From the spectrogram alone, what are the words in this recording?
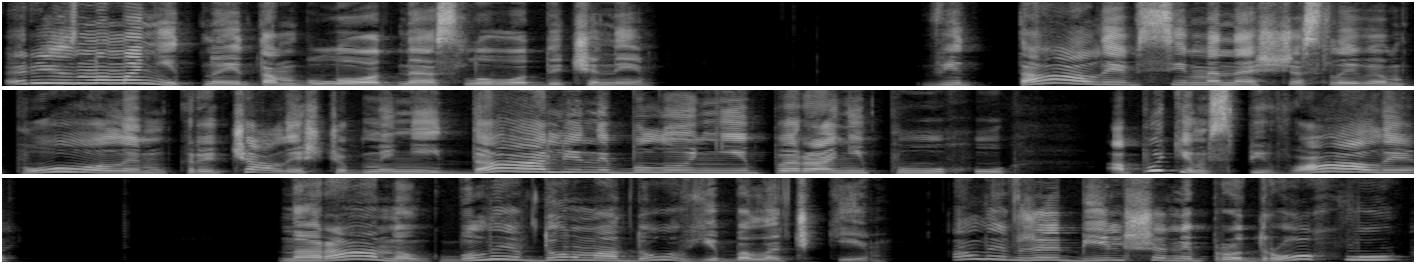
Різноманітної там було одне слово дичини. Вітали всі мене щасливим полем, кричали, щоб мені й далі не було ні пера, ні пуху, а потім співали. На ранок були вдома довгі балачки, але вже більше не про дрохву,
